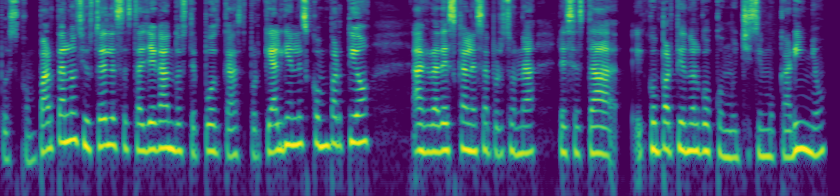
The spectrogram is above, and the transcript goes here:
pues compártanlo. Si a ustedes les está llegando este podcast porque alguien les compartió, agradezcan a esa persona, les está eh, compartiendo algo con muchísimo cariño.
